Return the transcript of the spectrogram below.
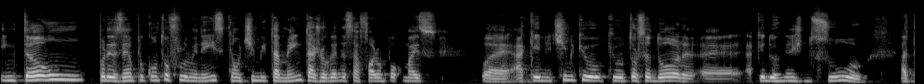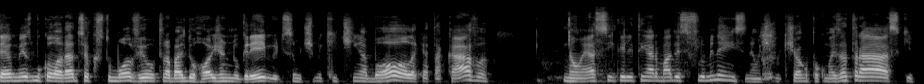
Então, por exemplo, contra o Fluminense, que é um time que também está jogando dessa forma um pouco mais é, aquele time que o, que o torcedor é, aqui do Rio Grande do Sul, até mesmo o Colorado se acostumou a ver o trabalho do Roger no Grêmio, de ser um time que tinha bola, que atacava. Não é assim que ele tem armado esse Fluminense, né? Um time que joga um pouco mais atrás, que,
